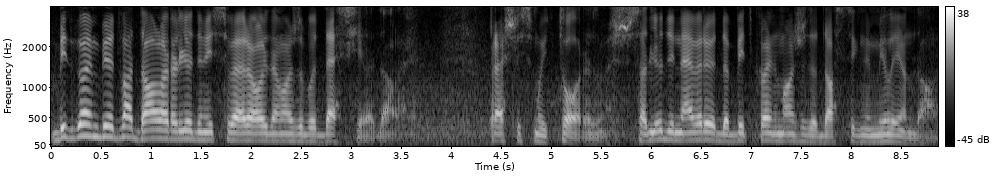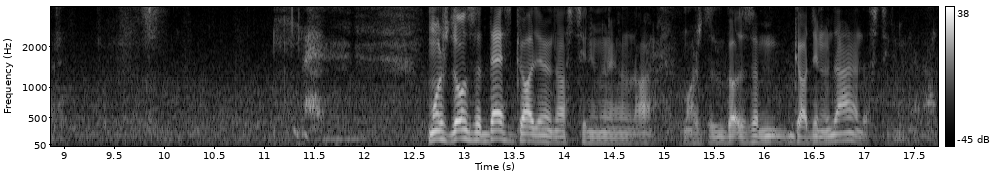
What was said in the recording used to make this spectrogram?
Bitcoin bio 2 dolara, ljudi nisu verovali da može da bude 10.000 dolara. Prešli smo i to, razumeš. Sad ljudi ne veruju da Bitcoin može da dostigne milion dolara. Možda on za 10 godina dostigne milion dolara. Možda za godinu dana dostigne milion dolara.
